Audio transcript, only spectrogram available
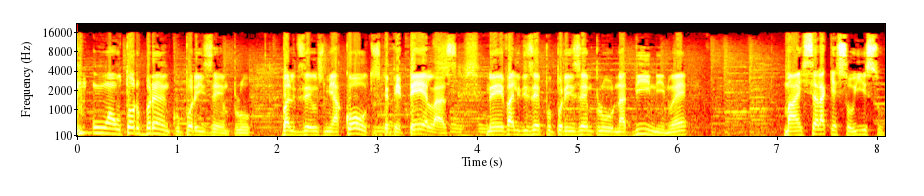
um autor branco, por exemplo. Vai lhe dizer os Miacoutos, Pepe Telas, né? vai lhe dizer, por exemplo, Nadine, não é? Mas será que é só isso?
